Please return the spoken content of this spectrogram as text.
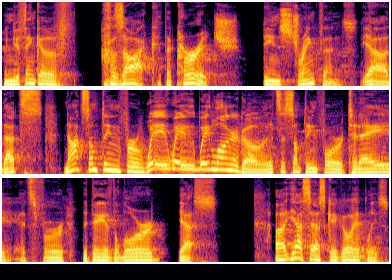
when you think of chazak, the courage, being strengthened, yeah, that's not something for way, way, way long ago. This is something for today. It's for the day of the Lord. Yes. Uh, yes, SK, go ahead, please.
